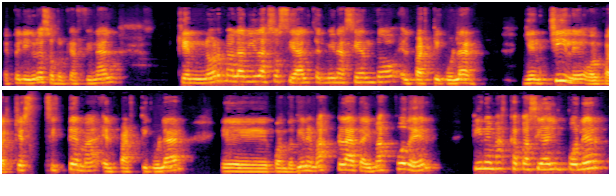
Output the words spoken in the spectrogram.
es peligroso porque al final quien norma la vida social termina siendo el particular. Y en Chile o en cualquier sistema, el particular, eh, cuando tiene más plata y más poder, tiene más capacidad de imponer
